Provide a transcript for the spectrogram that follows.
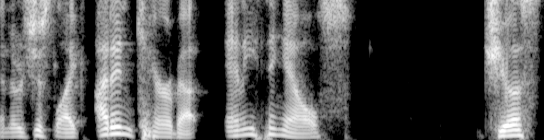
and it was just like, I didn't care about anything else. Just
